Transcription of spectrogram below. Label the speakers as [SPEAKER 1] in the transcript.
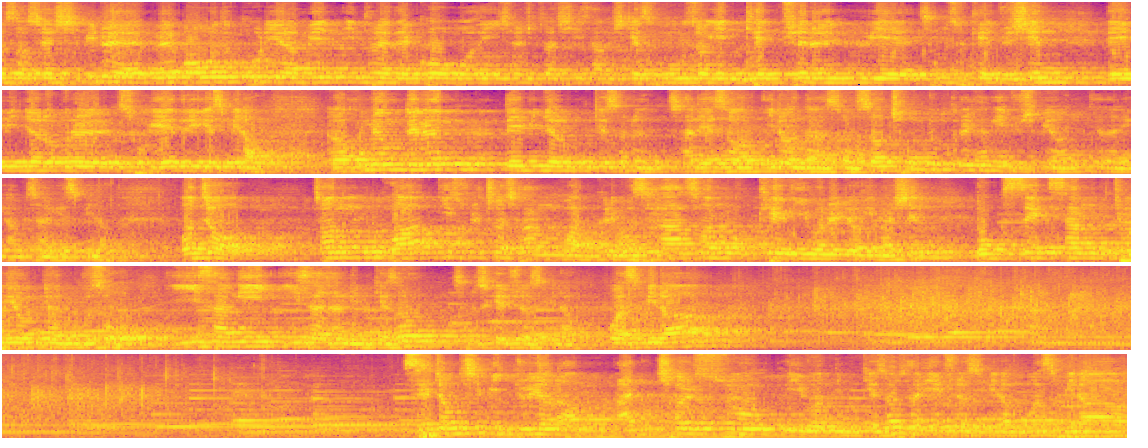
[SPEAKER 1] 이어서 제11회 웹 어워드 코리아 및 인터넷 에코 어워드 2014 시상식의 성공적인 개최를 위해 참석해 주신 내빈 여러분을 소개해 드리겠습니다. 어, 호명되는 내빈 여러분께서는 자리에서 일어나서서 청중들을 향해 주시면 대단히 감사하겠습니다. 먼저 전 과학기술처 장관 그리고 사선 국회의원을 역임하신 녹색상 경영연구소 이상희 이사장님께서 참석해 주셨습니다. 고맙습니다. 새정치민주연합 안철수 의원님께서 자리해 주셨습니다. 고맙습니다.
